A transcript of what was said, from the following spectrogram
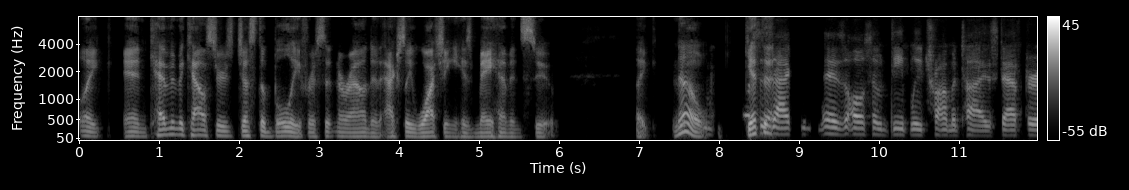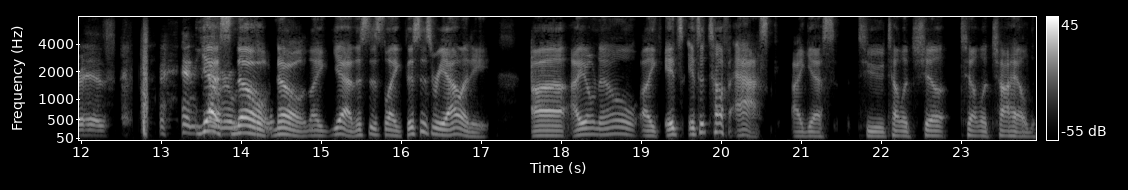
like and kevin mcallister's just a bully for sitting around and actually watching his mayhem ensue. Like no get his is also deeply traumatized after his. yes no no like yeah this is like this is reality uh i don't know like it's it's a tough ask i guess to tell a chill tell a child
